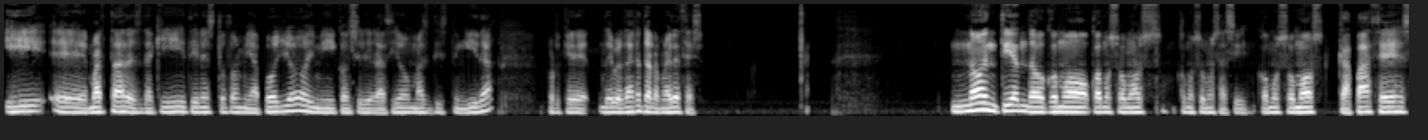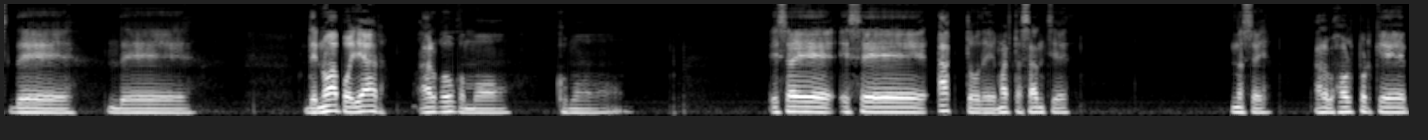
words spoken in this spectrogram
Y eh, Marta, desde aquí tienes todo mi apoyo y mi consideración más distinguida, porque de verdad que te lo mereces. No entiendo cómo, cómo somos, cómo somos así, cómo somos capaces de, de, de no apoyar algo como, como ese, ese acto de Marta Sánchez, no sé, a lo mejor porque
